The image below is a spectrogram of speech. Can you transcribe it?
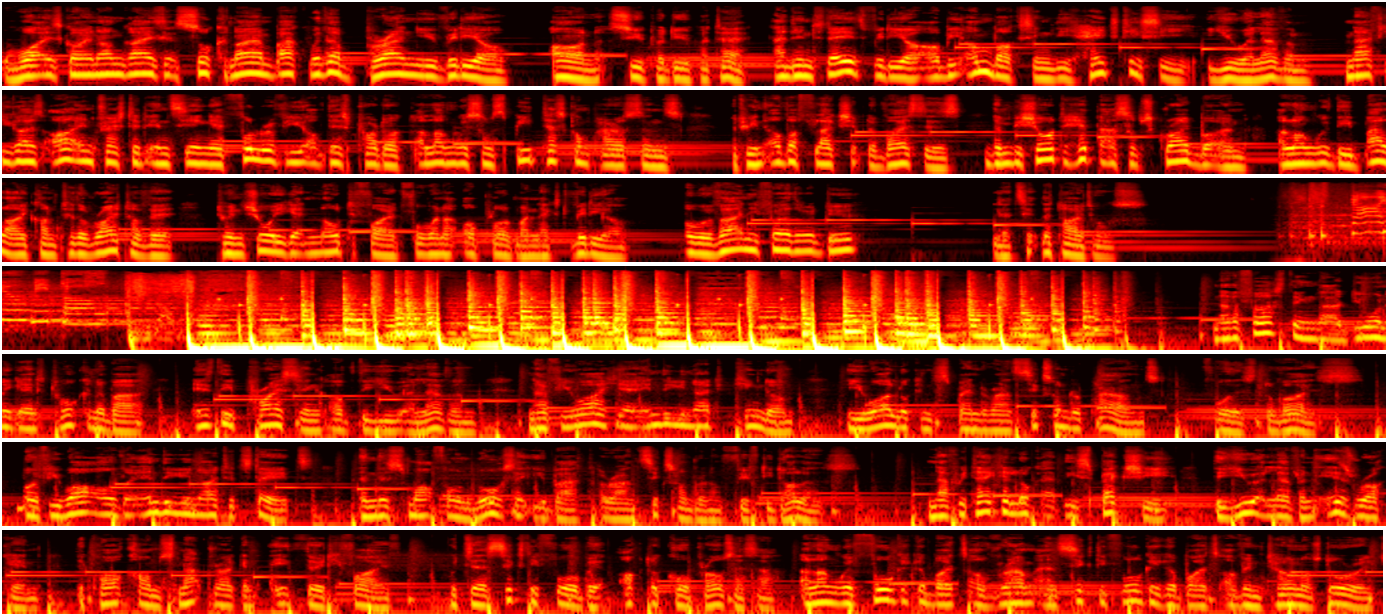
What is going on guys, it's Suk and I am back with a brand new video on Super Duper Tech. And in today's video, I'll be unboxing the HTC U11. Now if you guys are interested in seeing a full review of this product along with some speed test comparisons between other flagship devices, then be sure to hit that subscribe button along with the bell icon to the right of it to ensure you get notified for when I upload my next video. But without any further ado, let's hit the titles. Now the first thing that I do want to get into talking about is the pricing of the U11. Now if you are here in the United Kingdom, you are looking to spend around £600 for this device. But if you are over in the United States, then this smartphone will set you back around $650. Now if we take a look at the spec sheet, the U11 is rocking the Qualcomm Snapdragon 835 which is a 64-bit octa-core processor along with 4GB of RAM and 64GB of internal storage.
